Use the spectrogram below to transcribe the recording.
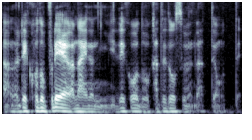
あの、レコードプレーヤーがないのに、レコードを買ってどうするんだって思って、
